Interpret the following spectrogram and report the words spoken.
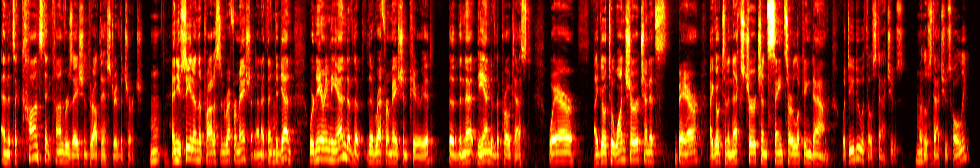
And it's a constant conversation throughout the history of the church. Mm. And you see it in the Protestant Reformation. And I think, mm. again, we're nearing the end of the, the Reformation period, the, the, net, the end of the protest, where I go to one church and it's bare. I go to the next church and saints are looking down. What do you do with those statues? Are those statues holy?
